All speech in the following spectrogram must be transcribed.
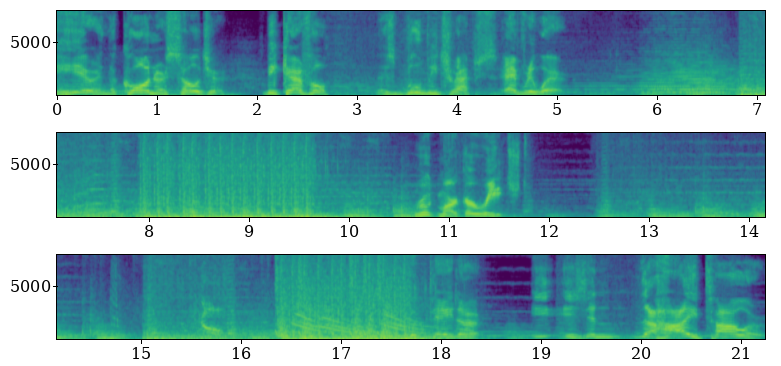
Here in the corner, soldier. Be careful. There's booby traps everywhere. Route marker reached. The data is in the high tower.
